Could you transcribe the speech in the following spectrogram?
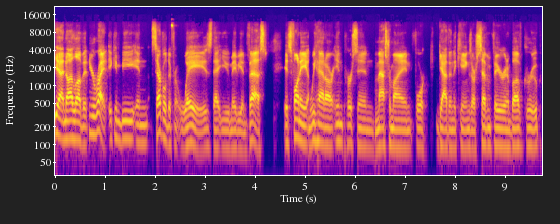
Yeah, no, I love it. You're right. It can be in several different ways that you maybe invest. It's funny. We had our in person mastermind for Gathering the Kings, our seven figure and above group.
